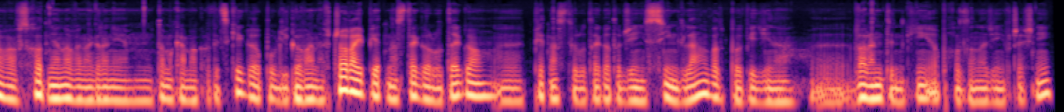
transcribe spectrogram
Warszawa Wschodnia, nowe nagranie Tomka Makowieckiego, opublikowane wczoraj, 15 lutego. 15 lutego to dzień singla w odpowiedzi na e, walentynki obchodzone dzień wcześniej,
